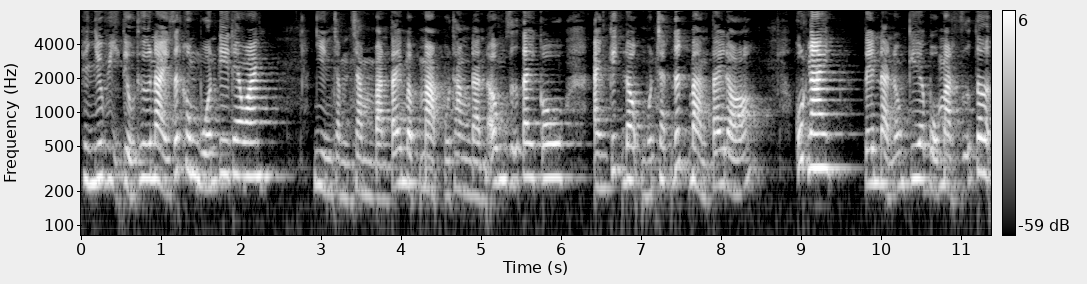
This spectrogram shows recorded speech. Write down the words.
hình như vị tiểu thư này rất không muốn đi theo anh. Nhìn chằm chằm bàn tay mập mạp của thằng đàn ông giữ tay cô, anh kích động muốn chặt đứt bàn tay đó. Cút ngay! Tên đàn ông kia bộ mặt dữ tợn,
